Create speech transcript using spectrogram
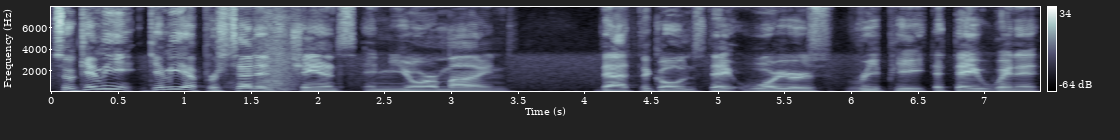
So give me give me a percentage chance in your mind that the Golden State Warriors repeat, that they win it.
